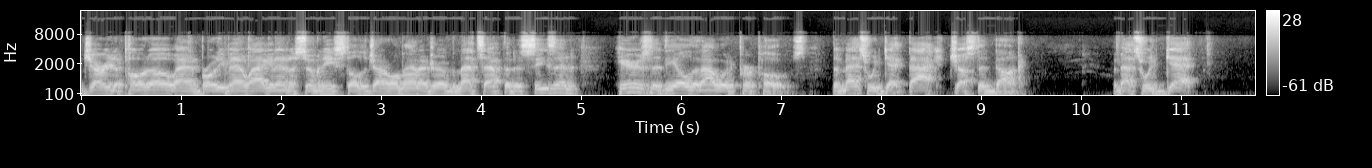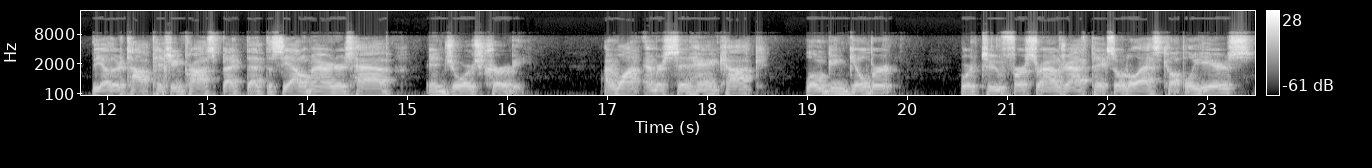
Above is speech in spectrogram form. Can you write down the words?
Jerry Dipoto and Brodie Van Wagenen, assuming he's still the general manager of the Mets after this season, here's the deal that I would propose. The Mets would get back Justin Dunn. The Mets would get the other top pitching prospect that the Seattle Mariners have in George Kirby. I'd want Emerson Hancock, Logan Gilbert, who are two first round draft picks over the last couple years,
